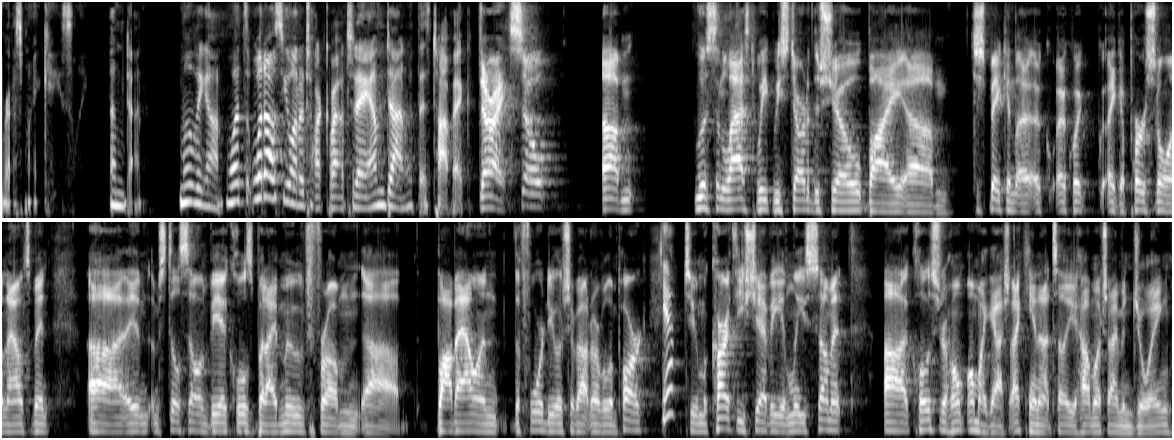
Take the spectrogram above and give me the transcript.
rest my case. Like I'm done. Moving on. What's what else you want to talk about today? I'm done with this topic. All right. So, um, listen, last week we started the show by um, just making a, a, a quick, like a personal announcement. Uh, I'm, I'm still selling vehicles, but I moved from uh, Bob Allen, the Ford dealership out in Overland Park, Yeah. to McCarthy Chevy and Lee's Summit. Uh, closer to home. Oh my gosh, I cannot tell you how much I'm enjoying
